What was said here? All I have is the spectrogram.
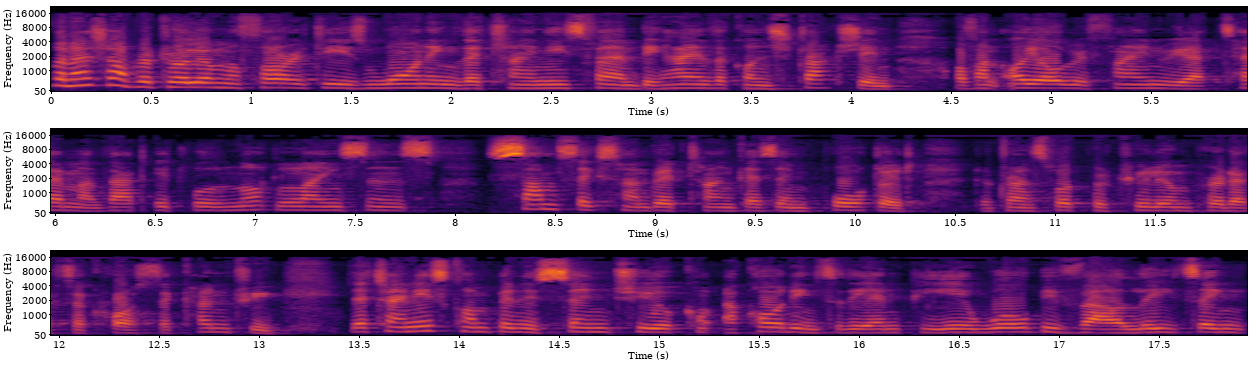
The National Petroleum Authority is warning the Chinese firm behind the construction of an oil refinery at Tema that it will not license some 600 tankers imported to transport petroleum products across the country. The Chinese company Sentuo, according to the NPA, will be violating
